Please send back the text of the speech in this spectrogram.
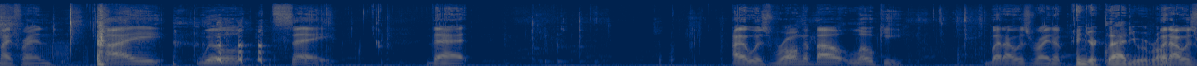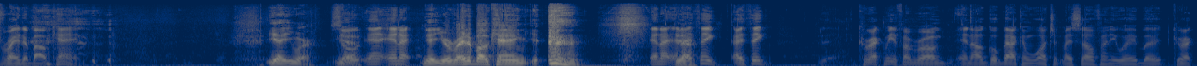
my friend, I will say that I was wrong about Loki, but I was right up. And you're glad you were wrong. But I was right about Kang. Yeah, you were. So yeah. and, and I yeah, you're right about Kang. and I and Yeah. I think I think correct me if I'm wrong, and I'll go back and watch it myself anyway. But correct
